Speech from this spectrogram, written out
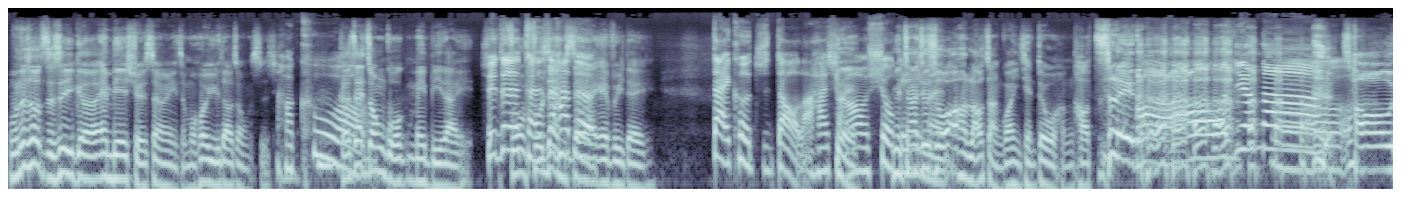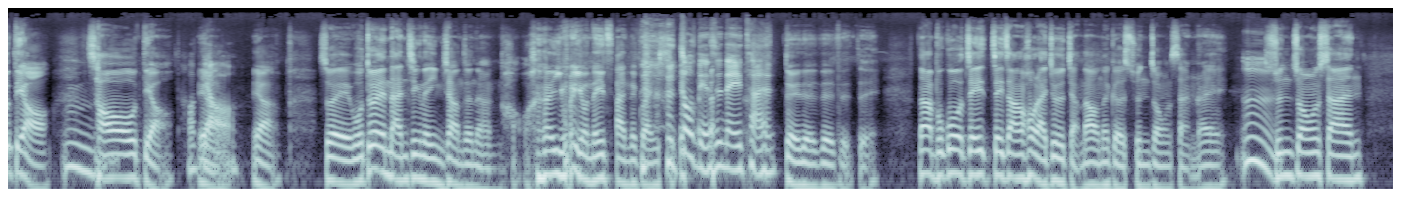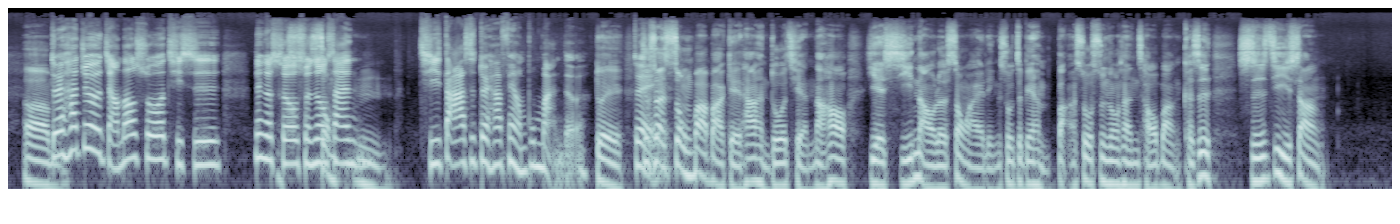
我那时候只是一个 NBA 学生而已，怎么会遇到这种事情？好酷哦！可是在中国，maybe like 所以这可能是他的 like every day，待客之道啦，他想，要秀给他就说哦，老长官以前对我很好之类的，哦，天哪！哦 超屌，嗯超屌，好屌呀呀！所以我对南京的印象真的很好，因为有那一餐的关系。重点是那一餐，对对对对对。那不过这这章后来就是讲到那个孙中山，right？嗯，孙中山，呃，对，他就有讲到说，其实那个时候孙中山，嗯，其实大家是对他非常不满的。对，对就算宋爸爸给他很多钱，然后也洗脑了宋霭龄，说这边很棒，说孙中山超棒，可是实际上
